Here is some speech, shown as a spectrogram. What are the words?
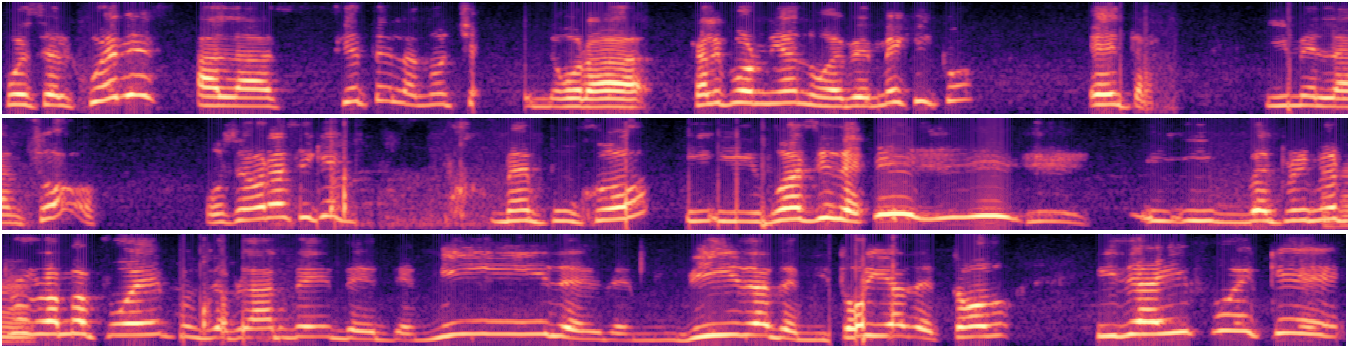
pues el jueves a las 7 de la noche, hora California, 9 México, entra. Y me lanzó. O sea, ahora sí que me empujó y, y fue así de... Y, y el primer programa fue pues de hablar de, de, de mí, de, de mi vida, de mi historia, de todo. Y de ahí fue que,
